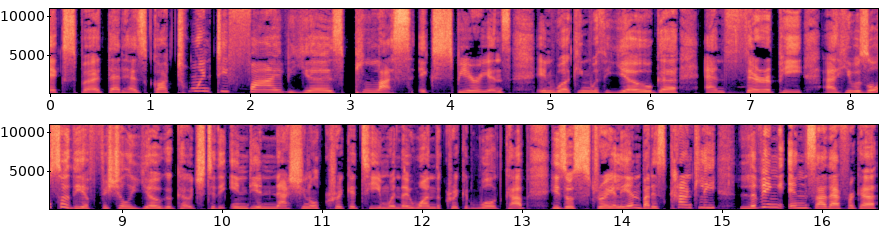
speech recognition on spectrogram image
expert that has got 25 years plus experience in working with yoga and therapy. Uh, he was also the official yoga coach to the Indian national cricket team when they won the Cricket World Cup. He's Australian, but is currently living in South Africa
